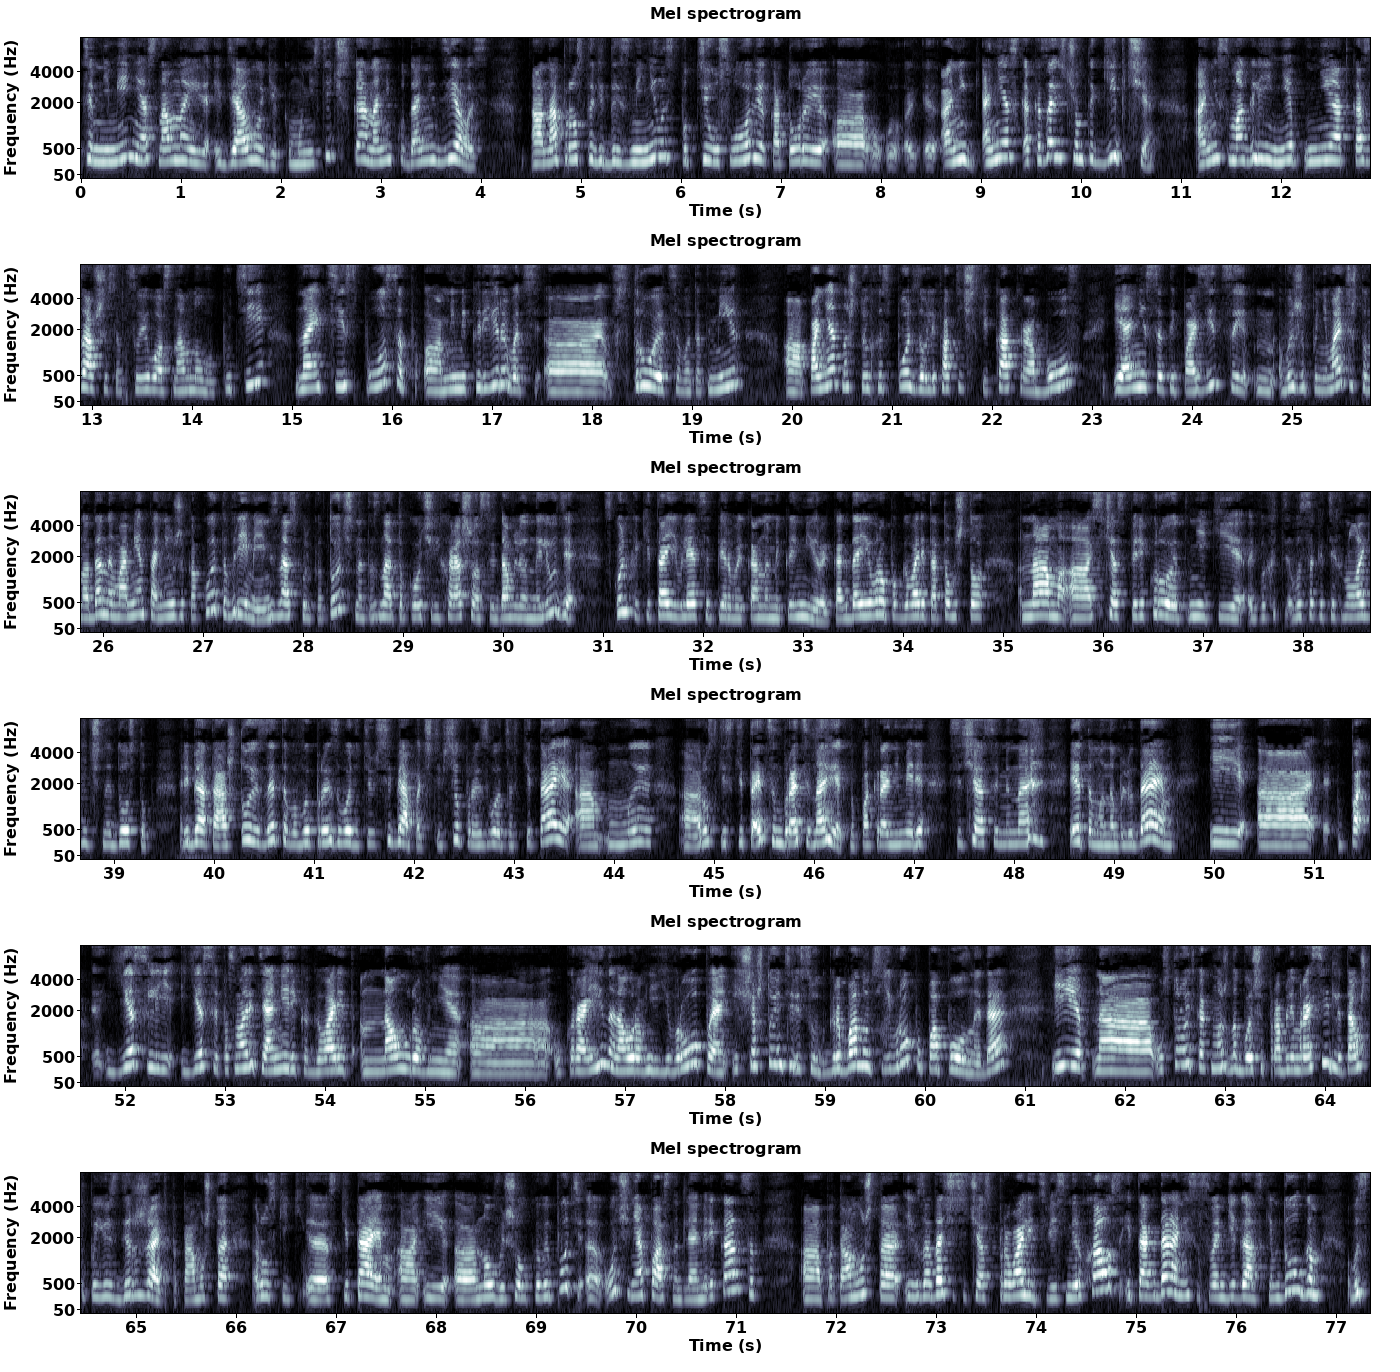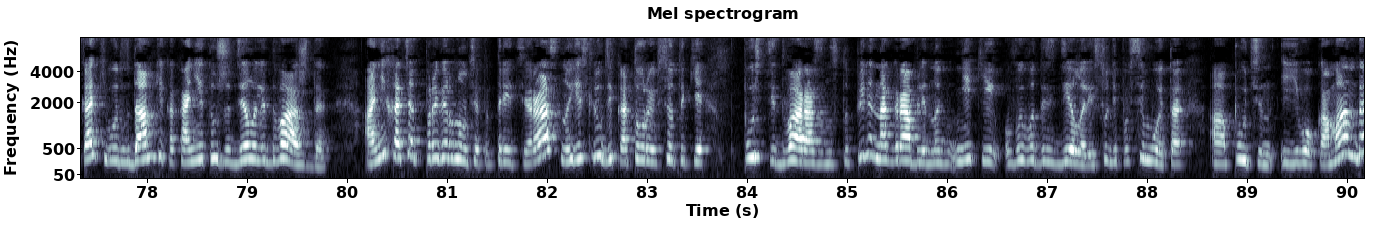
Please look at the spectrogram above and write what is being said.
тем не менее основная идеология коммунистическая, она никуда не делась она просто видоизменилась под те условия, которые, э, э, они, они оказались чем-то гибче, они смогли, не, не отказавшись от своего основного пути, найти способ э, мимикрировать, э, встроиться в этот мир. А, понятно, что их использовали фактически как рабов, и они с этой позиции, вы же понимаете, что на данный момент они уже какое-то время, я не знаю сколько точно, это знают только очень хорошо осведомленные люди, сколько Китай является первой экономикой мира. Когда Европа говорит о том, что нам а, сейчас перекроют некий высокотехнологичный доступ, ребята, а что из этого вы производите у себя? Почти все производится в Китае, а мы, а, русские с китайцем, братья навек, ну, по крайней мере, сейчас именно это мы наблюдаем, и э, по, если, если, посмотрите, Америка говорит на уровне э, Украины, на уровне Европы, их сейчас что интересует? Грабануть Европу по полной, да? И э, устроить как можно больше проблем России для того, чтобы ее сдержать, потому что русский э, с Китаем э, и э, новый шелковый путь э, очень опасны для американцев, а, потому что их задача сейчас провалить весь мир в хаос, и тогда они со своим гигантским долгом выскакивают в дамки, как они это уже делали дважды. Они хотят провернуть это третий раз, но есть люди, которые все-таки, пусть и два раза наступили на грабли, но некие выводы сделали. Судя по всему, это а, Путин и его команда,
